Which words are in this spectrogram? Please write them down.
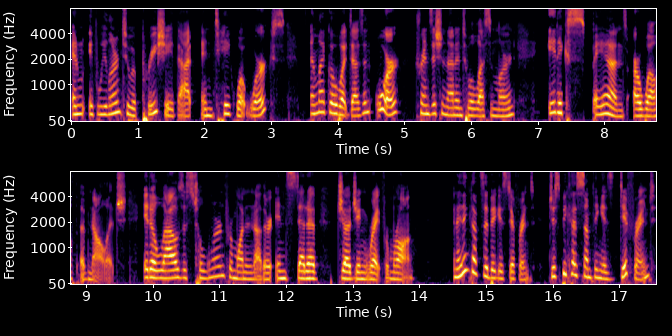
And if we learn to appreciate that and take what works and let go what doesn't, or transition that into a lesson learned, it expands our wealth of knowledge. It allows us to learn from one another instead of judging right from wrong. And I think that's the biggest difference. Just because something is different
